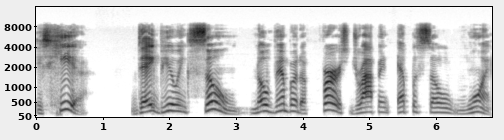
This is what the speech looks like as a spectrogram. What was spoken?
is here, debuting soon, November the 1st, dropping episode one.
